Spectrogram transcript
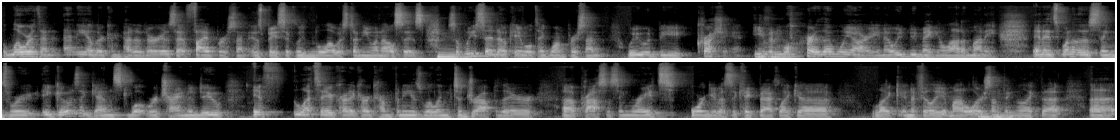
lower than any other competitor is at 5% is basically the lowest anyone else is. So if hmm. we said okay we'll take 1% we would be crushing it even hmm. more than we are you know we'd be making a lot of money. And it's one of those things where it goes against what we're trying to do. If let's say a credit card company is willing to drop their uh, processing rates or give us a kickback like a like an affiliate model or mm-hmm. something like that. Uh,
